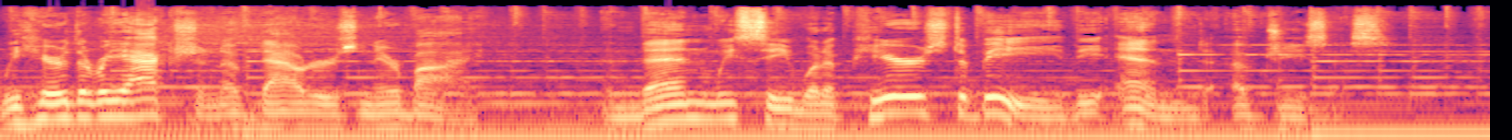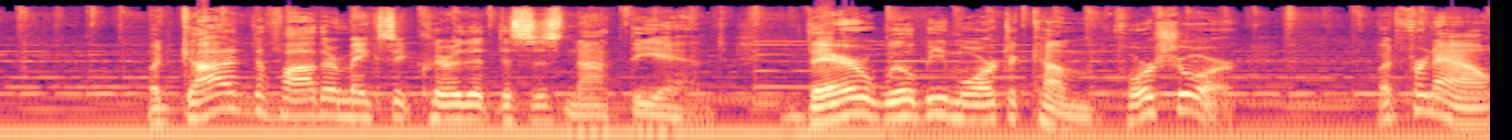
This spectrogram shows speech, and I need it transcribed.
We hear the reaction of doubters nearby. And then we see what appears to be the end of Jesus. But God the Father makes it clear that this is not the end. There will be more to come, for sure. But for now,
